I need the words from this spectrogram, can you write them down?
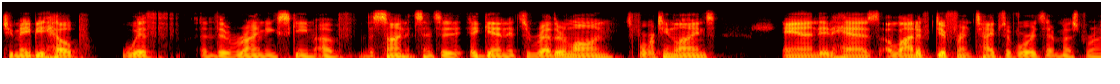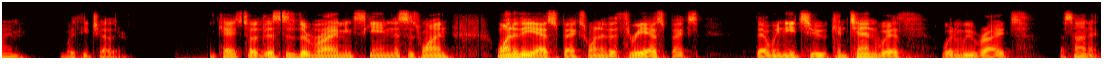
to maybe help with the rhyming scheme of the sonnet. Since it again, it's rather long, it's 14 lines, and it has a lot of different types of words that must rhyme with each other. Okay, so this is the rhyming scheme. This is one one of the aspects, one of the three aspects that we need to contend with when we write a sonnet.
